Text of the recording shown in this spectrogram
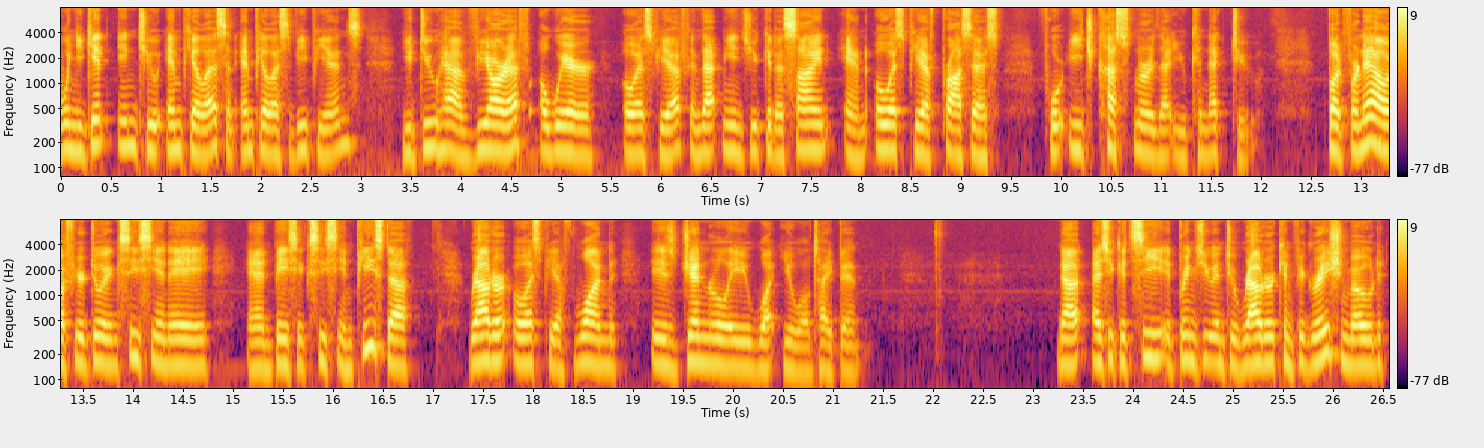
when you get into MPLS and MPLS VPNs, you do have VRF aware OSPF, and that means you could assign an OSPF process for each customer that you connect to. But for now, if you're doing CCNA and basic CCNP stuff, router OSPF1 is generally what you will type in. Now, as you can see, it brings you into router configuration mode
